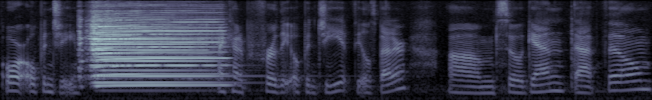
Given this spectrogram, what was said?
or open G. I kind of prefer the open G, it feels better. Um, so again, that fill.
